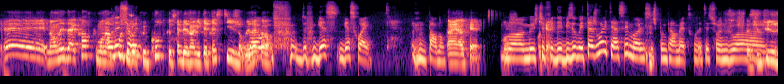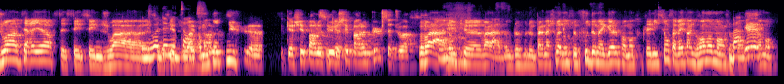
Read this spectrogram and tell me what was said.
Eh, mais on est d'accord que mon On intro est toujours une- plus courte que celle des invités prestige. On est Bah, d'accord. guess, guess why. Pardon. Ouais, ok. Bon. Bon, mais je te ok. fais des bisous. Mais ta joie était assez molle, si je peux me permettre. On était sur une joie. C'est une joie intérieure, c'est- c'est c'est une joie, Une joie demi-teinte. vraiment contenue. Euh, C'est caché par le C'est pull. caché par le pull, cette joie. Voilà, donc euh, voilà, donc le, le Palmacho va donc se foutre de ma gueule pendant toute l'émission. Ça va être un grand moment, je Bah, pense, yeah. vraiment.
